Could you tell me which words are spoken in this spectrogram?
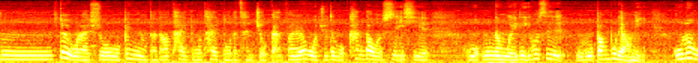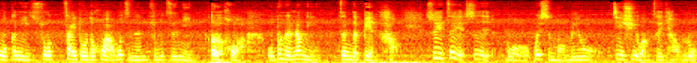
嗯，对我来说，我并没有得到太多太多的成就感，反而我觉得我看到的是一些我无能为力，或是我帮不了你。无论我跟你说再多的话，我只能阻止你恶化，我不能让你真的变好。所以这也是我为什么没有继续往这条路。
